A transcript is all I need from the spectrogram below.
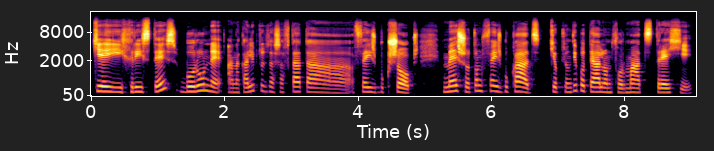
και οι χρήστες μπορούν ανακαλύπτοντας αυτά τα Facebook Shops μέσω των Facebook Ads και οποιονδήποτε άλλων formats τρέχει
